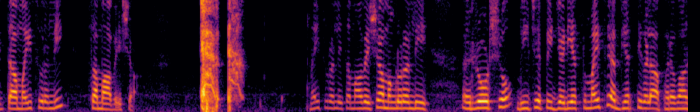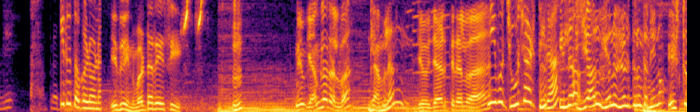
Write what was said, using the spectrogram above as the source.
ಇತ್ತ ಮೈಸೂರಲ್ಲಿ ಸಮಾವೇಶ. ಮೈಸೂರಲ್ಲಿ ಸಮಾವೇಶ ಮಂಗಳೂರಲ್ಲಿ ರೋಡ್ ಶೋ ಬಿಜೆಪಿ ಜೆಡಿಎಸ್ ಮೈತ್ರಿ ಅಭ್ಯರ್ಥಿಗಳ ಪರವಾಗಿ ಇದು ತಗೊಳ್ಳೋಣ. ಇದು ಇನ್ವರ್ಟರ್ ಎಸಿ. ನೀವು ಗ್ಯಾಮ್ಲರ್ ಅಲ್ವಾ? ಗ್ಯಾಮ್ಲರ್? ಜೂಜಾಡ್ತಿರಲ್ವಾ? ನೀವು ಜೂಜಾಡ್ತೀರಾ? ಇಲ್ಲ ಯಾರು ಏನು ಹೇಳಿದ್ರು ಅಂತ ನೀನು? ಎಷ್ಟು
